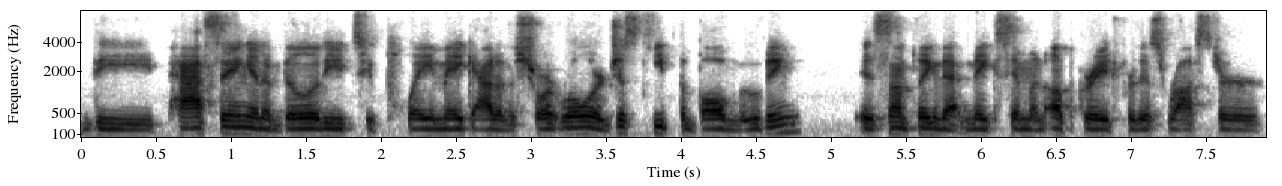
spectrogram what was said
the passing and ability to play make out of the short roll or just keep the ball moving is something that makes him an upgrade for this roster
